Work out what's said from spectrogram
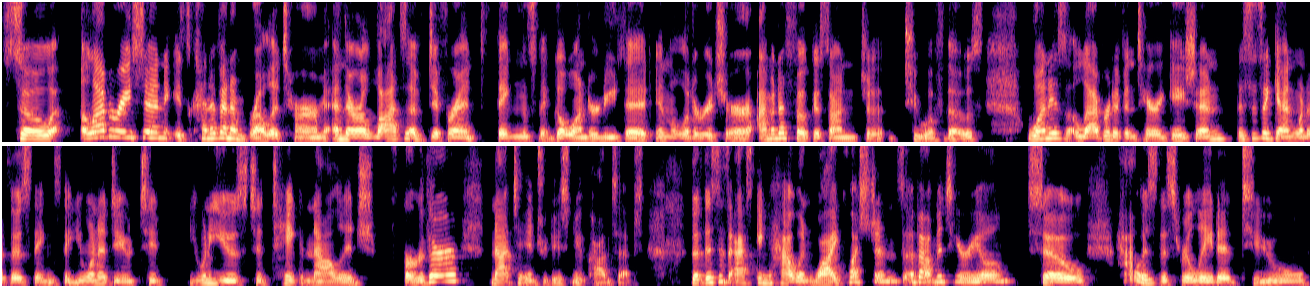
So, elaboration is kind of an umbrella term, and there are lots of different things that go underneath it in the literature. I'm going to focus on ju- two of those. One is elaborative interrogation. This is, again, one of those things that you want to do to you want to use to take knowledge further, not to introduce new concepts. That this is asking how and why questions about material. So, how is this related to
